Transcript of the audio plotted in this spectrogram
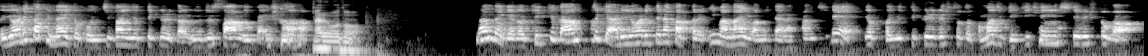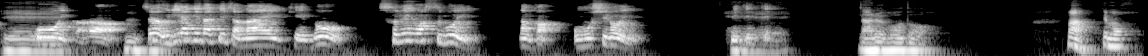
言われたくないとこ一番言ってくるから、うるさ、みたいな。なるほど。なんだけど、結局あの時あれ言われてなかったら今ないわみたいな感じで、やっぱ言ってくれる人とか、マジ激変してる人が多いから、えーうん、それは売り上げだけじゃないけど、それはすごい、なんか面白い。見てて。なるほど。まあ、でも、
